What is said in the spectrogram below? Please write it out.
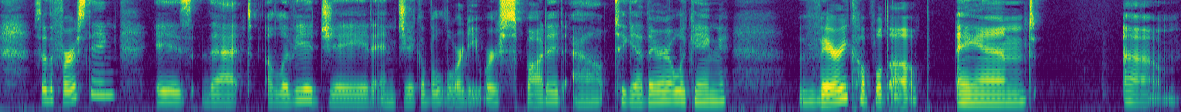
so the first thing is that Olivia Jade and Jacob Elordi were spotted out together, looking very coupled up, and um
